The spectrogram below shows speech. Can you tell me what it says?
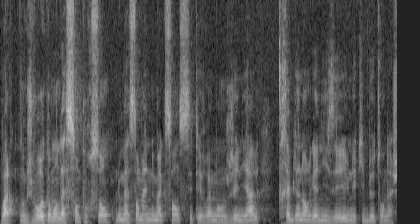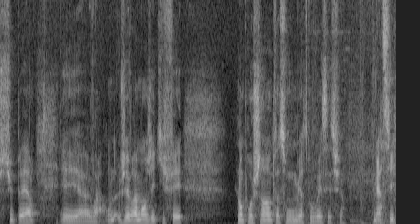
Voilà, donc je vous recommande à 100% le mastermind de Maxence, c'était vraiment génial, très bien organisé, une équipe de tournage super et euh, voilà, j'ai vraiment j'ai kiffé. L'an prochain, de toute façon vous m'y retrouverez c'est sûr. Merci.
